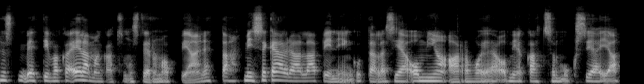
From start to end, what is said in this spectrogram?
jos miettii vaikka elämänkatsomustiedon oppiainetta, missä käydään läpi niin kuin tällaisia omia arvoja, omia katsomuksia ja,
